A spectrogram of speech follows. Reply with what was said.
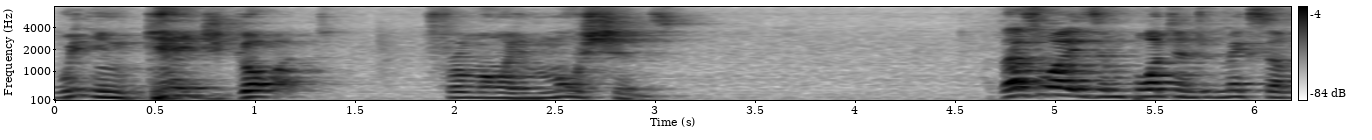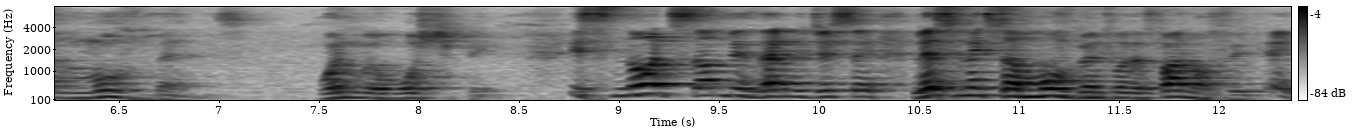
We engage God from our emotions. That's why it's important to make some movements when we're worshiping. It's not something that we just say, let's make some movement for the fun of it. Hey,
